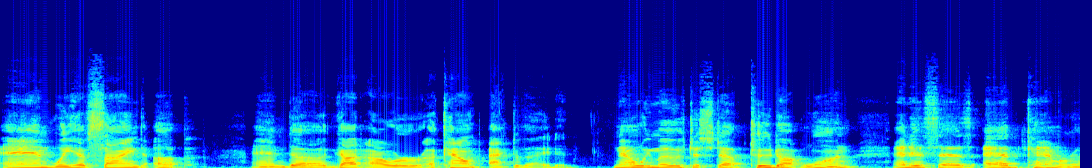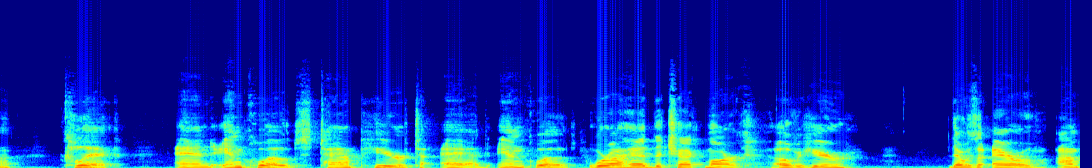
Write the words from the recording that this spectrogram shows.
and we have signed up and uh, got our account activated. Now we move to step 2.1 and it says add camera, click, and in quotes, tap here to add, end quotes. Where I had the check mark over here, there was an arrow. I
